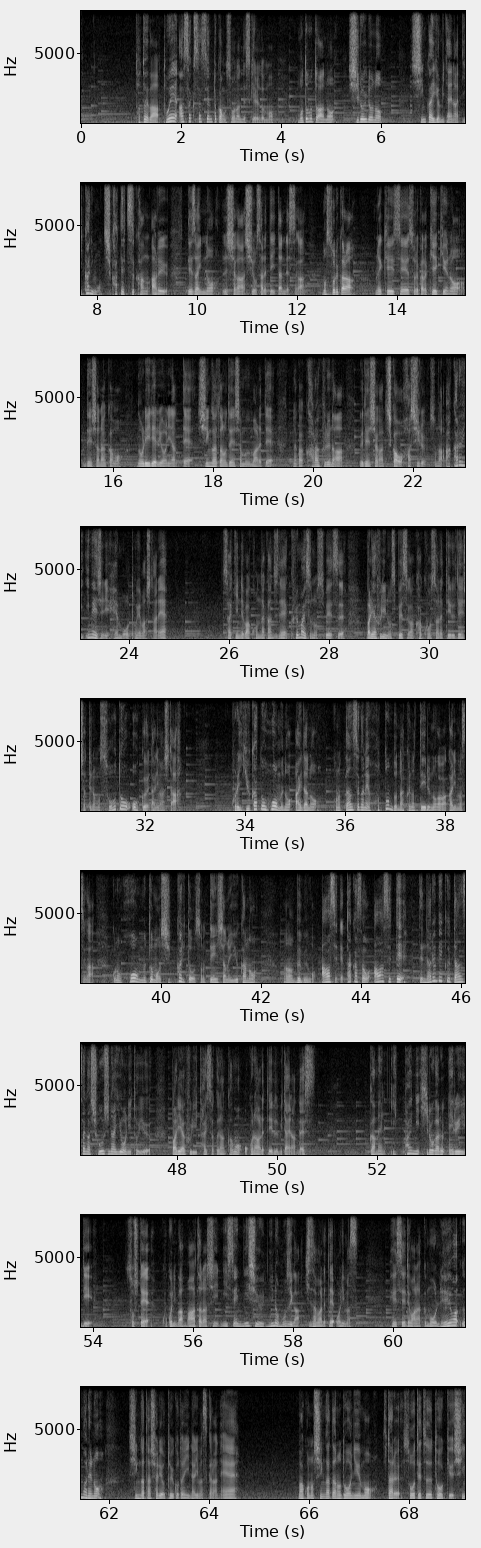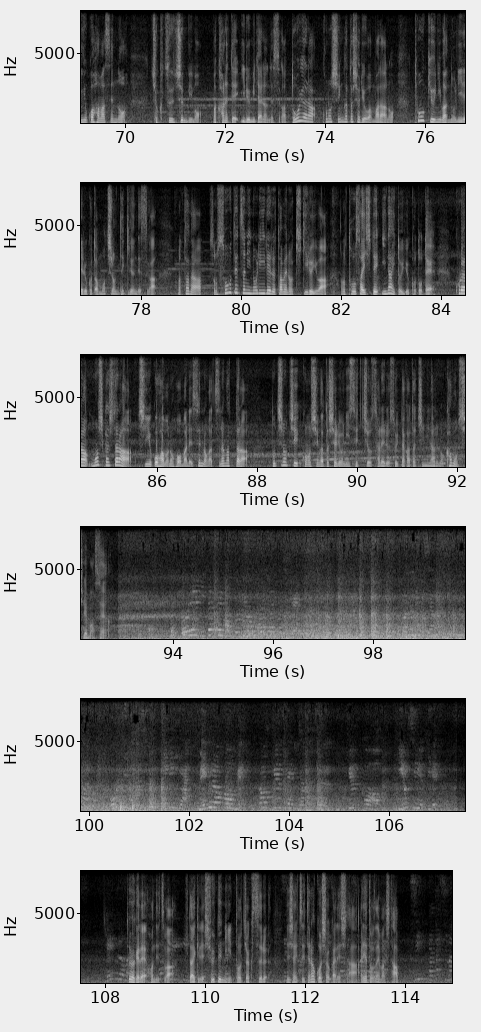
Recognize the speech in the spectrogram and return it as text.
例えば都営浅草線とかもそうなんですけれどももともとあの白色の深海魚みたいないかにも地下鉄感あるデザインの列車が使用されていたんですが、まあ、それから、ね、京成それから京急の電車なんかも乗り入れるようになって新型の電車も生まれてなんかカラフルな電車が地下を走るその明るいイメージに変貌を遂げましたね。最近ではこんな感じで車椅子のスペースバリアフリーのスペースが確保されている電車っていうのも相当多くなりました。これ床とホームの間のこの段差がねほとんどなくなっているのが分かりますがこのホームともしっかりとその電車の床のあの部分を合わせて高さを合わせてでなるべく段差が生じないようにというバリアフリー対策なんかも行われているみたいなんです。画面いっぱいに広がる LED そしてここには真新しい2022の文字が刻まれております。平成ではなくもう令和生まれの新型車両ということになりますからね。まあこの新型の導入も来たる相鉄東急新横浜線の直通準備も、ま、兼ねているみたいなんですが、どうやらこの新型車両はまだあの東急には乗り入れることはもちろんできるんですが、ま、ただ、その相鉄に乗り入れるための機器類はあの搭載していないということで、これはもしかしたら新横浜の方まで線路がつながったら後々この新型車両に設置をされるそういった形になるのかもしれません。というわけで本日は2駅で終点に到着する列車についてのご紹介でした。ありがとうございました。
